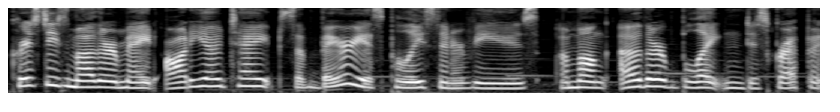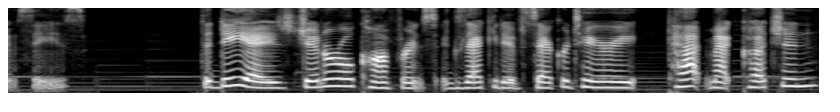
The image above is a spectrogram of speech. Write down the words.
Christy's mother made audio tapes of various police interviews, among other blatant discrepancies. The DA's General Conference Executive Secretary, Pat McCutcheon,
